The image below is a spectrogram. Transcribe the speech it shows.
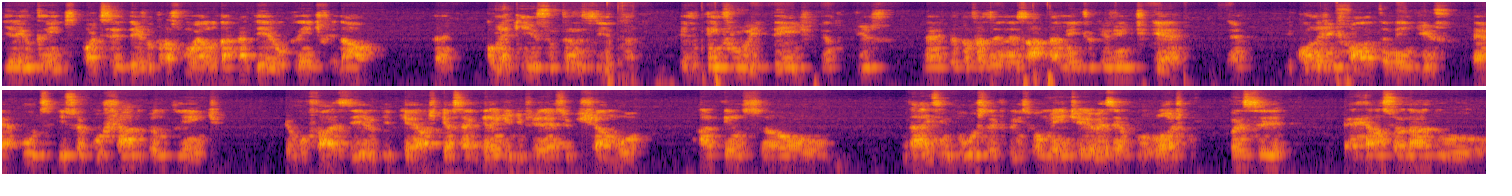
E aí o cliente pode ser desde o próximo elo da cadeia, o cliente final. Né? Como é que isso transita? Ele tem fluidez dentro disso? Né? Eu estou fazendo exatamente o que a gente quer. Né? E quando a gente fala também disso, é, putz, isso é puxado pelo cliente, eu vou fazer o que quer. Acho que essa é a grande diferença, o que chamou atenção das indústrias, principalmente. O exemplo lógico vai ser é, relacionado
